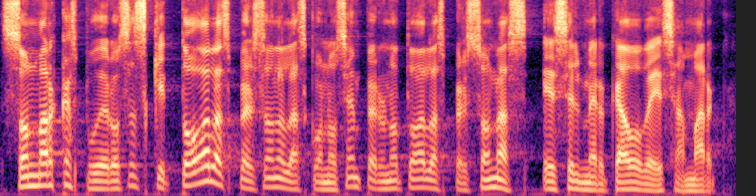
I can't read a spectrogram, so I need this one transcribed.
Son marcas poderosas que todas las personas las conocen, pero no todas las personas es el mercado de esa marca.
